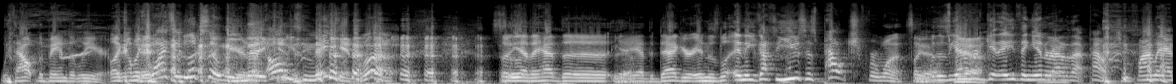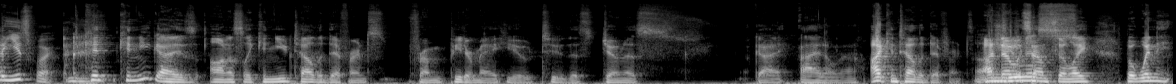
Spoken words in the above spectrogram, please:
without the bandolier. Like I'm like, why does he look so weird? Like, oh, he's naked. What? So yeah, they had the yeah, he had the dagger in his and he got to use his pouch for once. Like, Yeah. does he Yeah. ever get anything in or out of that pouch? He finally had a use for it. Can can you guys honestly? Can you tell the difference from Peter Mayhew to this Jonas guy? I don't know. I can tell the difference. Uh, I know it sounds silly, but when he-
